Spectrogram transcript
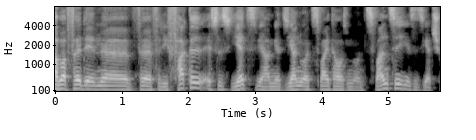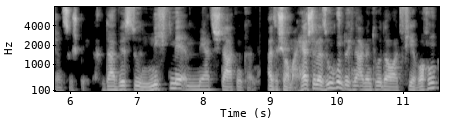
Aber für, den, äh, für, für die Fackel ist es jetzt, wir haben jetzt Januar 2020, ist es jetzt schon zu spät. Also da wirst du nicht mehr im März starten können. Also schau mal, Hersteller suchen durch eine Agentur dauert vier Wochen,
